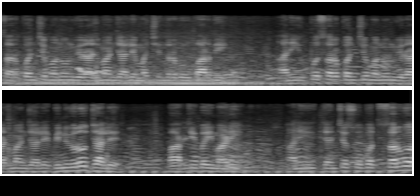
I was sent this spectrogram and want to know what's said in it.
सरपंच म्हणून विराजमान झाले मच्छिंद्रभाऊ पारदी आणि उपसरपंच म्हणून विराजमान झाले बिनविरोध झाले भारतीबाई माडी आणि त्यांच्यासोबत सर्व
